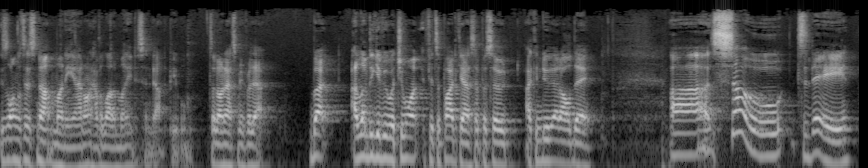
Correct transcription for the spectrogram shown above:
as long as it's not money. I don't have a lot of money to send out to people, so don't ask me for that. But I love to give you what you want. If it's a podcast episode, I can do that all day. Uh, so today,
